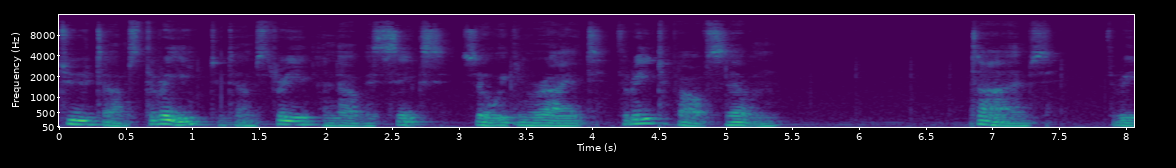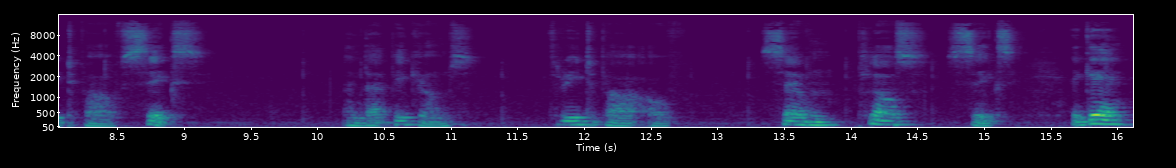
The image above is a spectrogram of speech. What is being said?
2 times 3, 2 times 3, and that will be 6. So we can write 3 to the power of 7 times 3 to the power of 6. And that becomes 3 to the power of 7 plus 6. Again,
